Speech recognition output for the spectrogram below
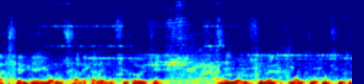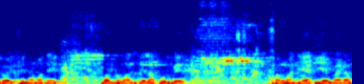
আজকের যে এই অনুষ্ঠান এখানে অনুষ্ঠিত হয়েছে, সেই অনুষ্ঠানের মঞ্চে উপস্থিত রয়েছেন আমাদের বর্ধমান জেলা পূর্বের সম্মানীয় ডিএম ম্যাডাম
